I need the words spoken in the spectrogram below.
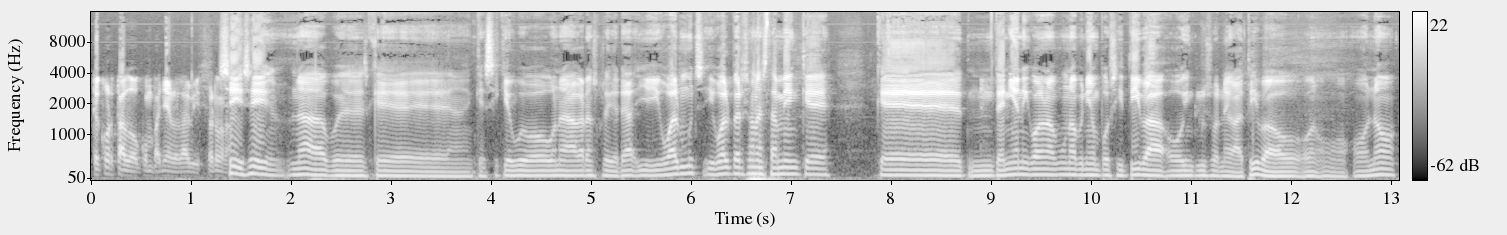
Te he cortado, compañero David, perdón. Sí, sí, nada, pues que, que sí que hubo una gran solidaridad. Y igual, igual personas también que, que tenían igual una opinión positiva o incluso negativa o, no,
